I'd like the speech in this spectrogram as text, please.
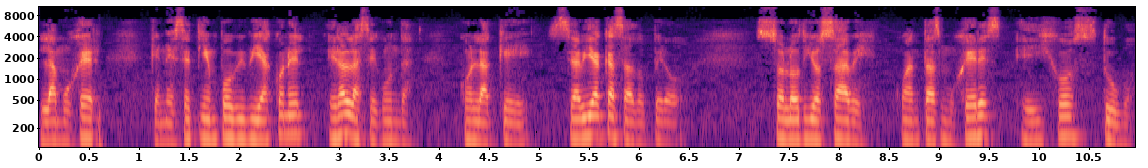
La mujer que en ese tiempo vivía con él era la segunda, con la que se había casado, pero solo Dios sabe cuántas mujeres e hijos tuvo.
